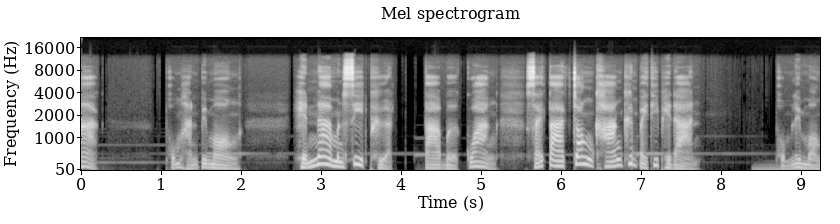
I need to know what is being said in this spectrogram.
มาก ผมหันไปมอง เห็นหน้ามันซีดเผือด ตาเบิกกว้าง สายตาจ้องค้างขึ้นไปที่เพดาน ผมเลยมอง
